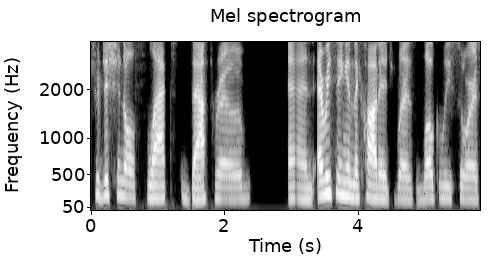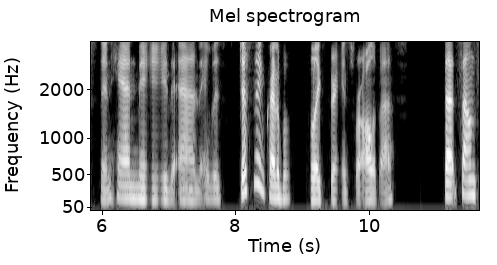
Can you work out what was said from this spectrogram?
traditional flax bathrobes, and everything in the cottage was locally sourced and handmade. And it was just an incredible experience for all of us. That sounds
